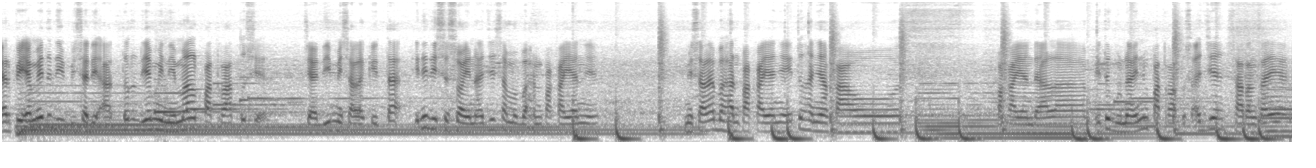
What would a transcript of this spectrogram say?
RPM itu bisa diatur dia minimal 400 ya jadi misalnya kita ini disesuaikan aja sama bahan pakaiannya misalnya bahan pakaiannya itu hanya kaos pakaian dalam. Itu gunain 400 aja saran saya.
